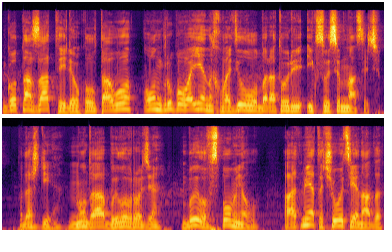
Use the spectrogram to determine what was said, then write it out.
Год назад или около того, он группу военных водил в лабораторию X-18. Подожди. Ну да, было вроде. Было, вспомнил. А от меня-то чего тебе надо?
